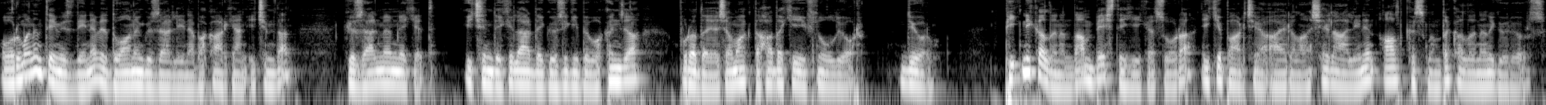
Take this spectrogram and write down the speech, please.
Ormanın temizliğine ve doğanın güzelliğine bakarken içimden güzel memleket, içindekiler de gözü gibi bakınca burada yaşamak daha da keyifli oluyor diyorum. Piknik alanından 5 dakika sonra iki parçaya ayrılan şelalenin alt kısmında kalanını görüyoruz.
